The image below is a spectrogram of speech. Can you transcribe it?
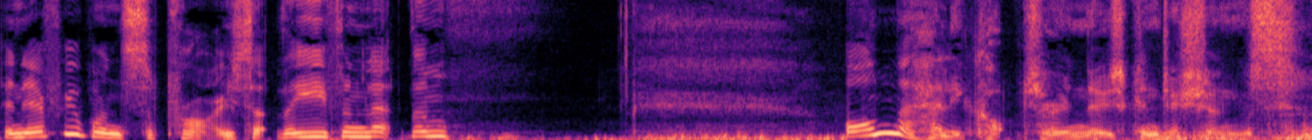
and everyone's surprised that they even let them on the helicopter in those conditions.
